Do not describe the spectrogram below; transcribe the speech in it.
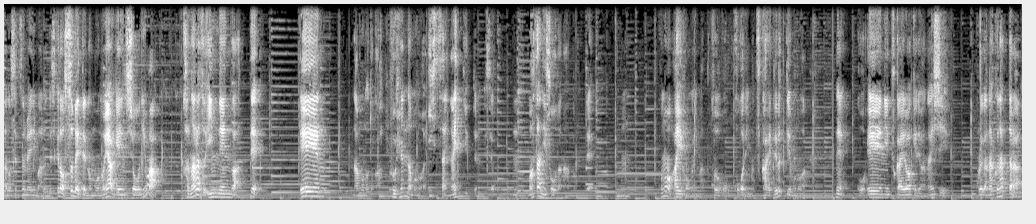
あの説明にもあるんですけど全てのものや現象には必ず因縁があって永遠なものとか不変なものは一切ないって言ってるんですよ、うん、まさにそうだなと思って、うん、この iPhone が今ここここで今使えてるっていうものはねこう永遠に使えるわけではないしこれがなくなったら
